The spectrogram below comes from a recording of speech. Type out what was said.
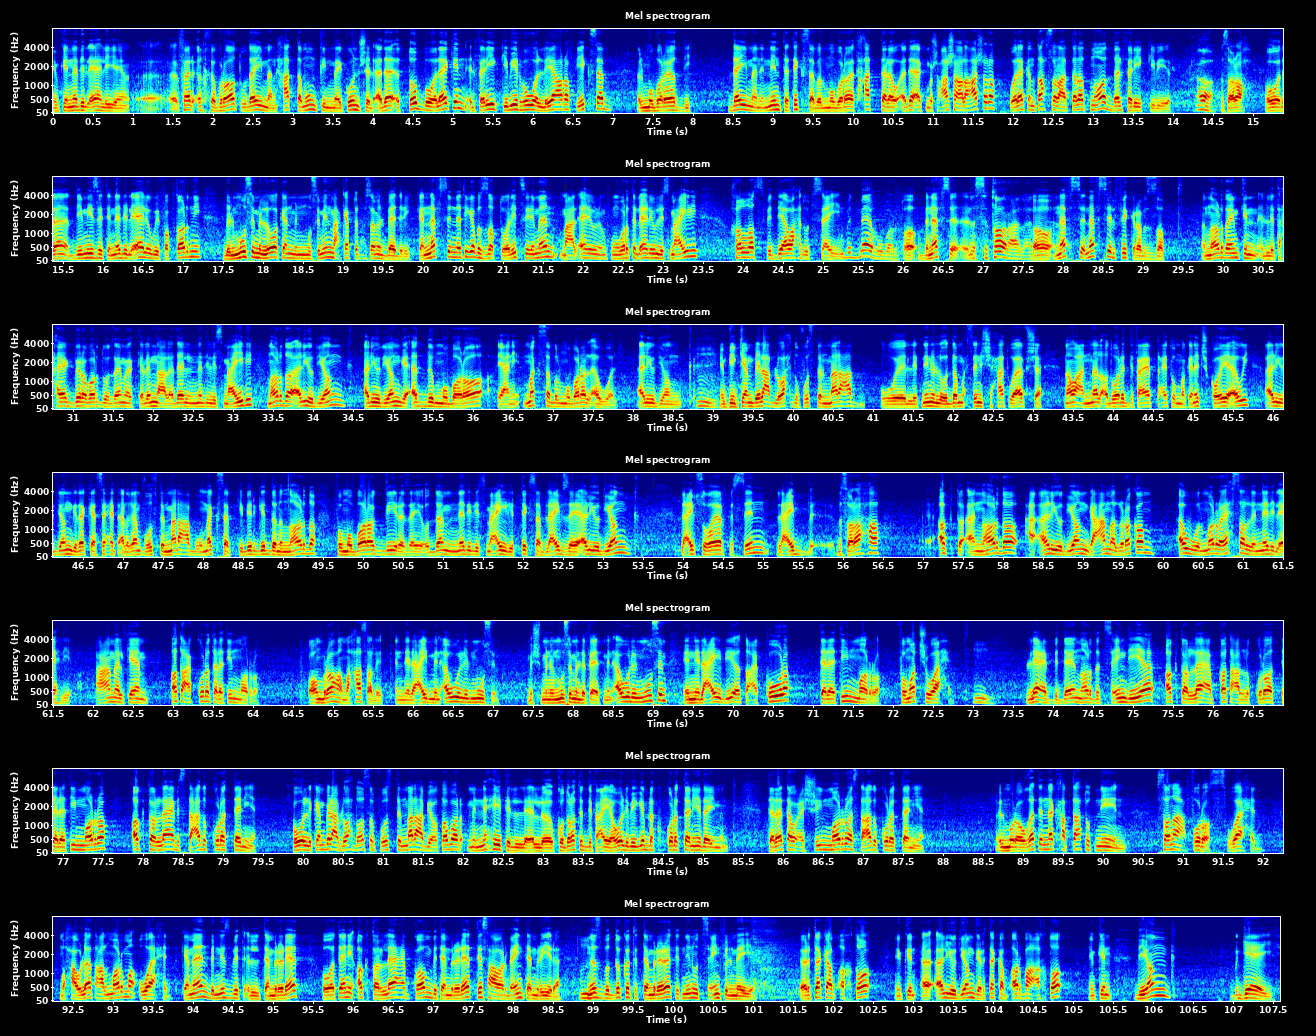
يمكن النادي الأهلي آه، فرق الخبرات ودايما حتى ممكن ما يكونش الأداء الطب ولكن الفريق الكبير هو اللي يعرف يكسب المباريات دي. دايما إن أنت تكسب المباريات حتى لو أدائك مش 10 على 10 ولكن تحصل على الثلاث نقاط ده الفريق الكبير. آه. بصراحة. هو ده دي ميزة النادي الأهلي وبيفكرني بالموسم اللي هو كان من موسمين مع كابتن حسام البدري. كان نفس النتيجة بالظبط. وليد سليمان مع الأهلي في مباراة الأهلي والإسماعيلي خلص في الدقيقة 91 وبدماغه برضه. آه بنفس ده الستار على آه نفس نفس الفكرة بالظبط. النهارده يمكن اللي تحيه كبيرة برضو زي ما اتكلمنا على أداء النادي الإسماعيلي. النهارده اليو ديانج اليو ديانج قدم مباراة يعني مكسب المباراة الأول اليو ديانج مم. يمكن كان بيلعب لوحده في وسط الملعب والاثنين اللي قدامه حسين الشحات وقفشة نوعا ما الأدوار الدفاعية بتاعتهم ما كانتش قوية قوي. اليو ديانج ده كساحه ألغام في وسط الملعب ومكسب كبير جدا النهارده في مباراة كبيرة زي قدام النادي الإسماعيلي. بتكسب لعيب زي اليو ديانج لعيب صغير في السن لعيب بصراحة أكتر. النهارده اليو ديانج عمل رقم أول مرة يحصل للنادي الأهلي. عمل كام؟ قطع الكرة 30 مرة. عمرها ما حصلت إن لعيب من أول الموسم مش من الموسم اللي فات من أول الموسم إن لعيب يقطع الكورة 30 مرة في ماتش واحد. لعب بالدقيقه النهارده 90 دقيقة أكتر لاعب قطع للكرات 30 مرة أكتر لاعب استعاد الكرة الثانية هو اللي كان بيلعب لوحده أصلا في وسط الملعب يعتبر من ناحية ال- القدرات الدفاعية. هو اللي بيجيب لك الكرة الثانية دايما. 23 مرة استعاد الكرة الثانية المراوغات الناجحة بتاعته اثنين صنع فرص واحد. محاولات على المرمى واحد. كمان بالنسبة التمريرات هو تاني أكتر لاعب قام بتمريرات 49 تمريرة. نسبة دقة التمريرات 92% ارتكب أخطاء يمكن اليو ديونج ارتكب أربع أخطاء. يمكن ديونج جاي.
